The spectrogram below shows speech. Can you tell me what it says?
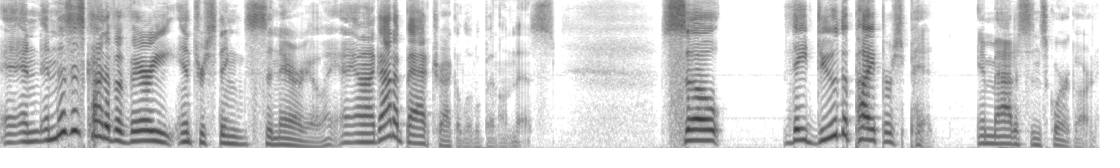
And, and this is kind of a very interesting scenario. And I got to backtrack a little bit on this. So they do the Piper's Pit in Madison Square Garden.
